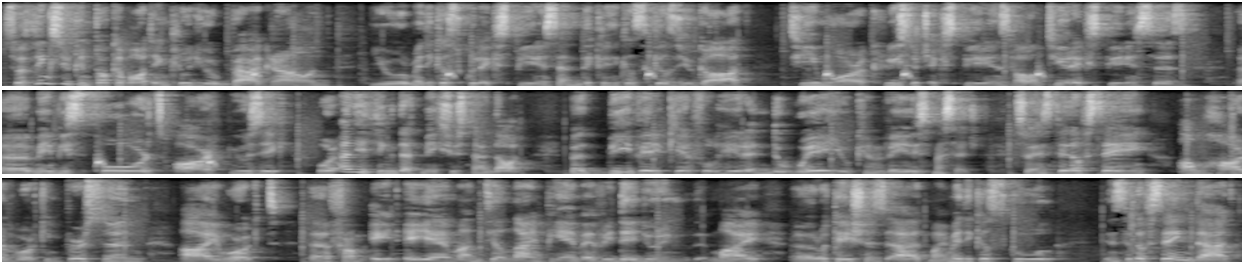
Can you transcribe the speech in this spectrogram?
So things you can talk about include your background, your medical school experience and the clinical skills you got, teamwork, research experience, volunteer experiences, uh, maybe sports, art, music, or anything that makes you stand out. But be very careful here in the way you convey this message. So instead of saying, I'm a hardworking person, I worked uh, from 8 a.m. until 9 p.m. every day during my uh, rotations at my medical school. Instead of saying that,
